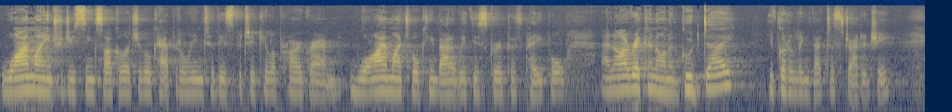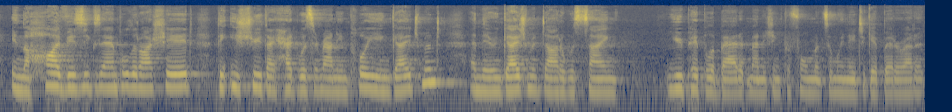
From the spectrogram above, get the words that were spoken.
Why am I introducing psychological capital into this particular program? Why am I talking about it with this group of people? And I reckon on a good day, you've got to link that to strategy. In the high vis example that I shared, the issue they had was around employee engagement, and their engagement data was saying, you people are bad at managing performance and we need to get better at it.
